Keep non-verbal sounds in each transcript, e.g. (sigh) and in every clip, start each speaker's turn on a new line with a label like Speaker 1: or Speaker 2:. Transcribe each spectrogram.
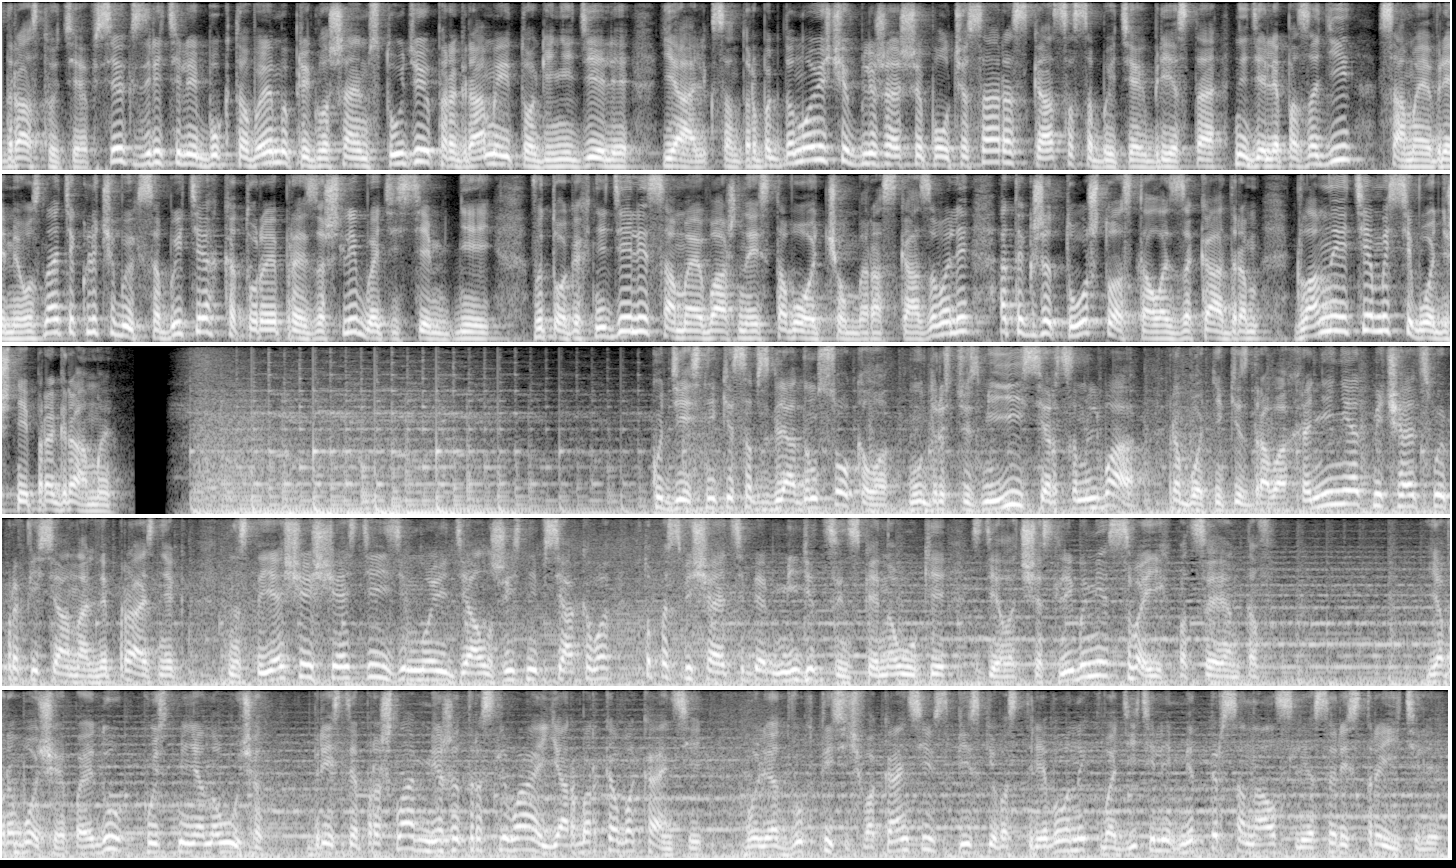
Speaker 1: Здравствуйте! Всех зрителей Бук ТВ мы приглашаем в студию программы «Итоги недели». Я Александр Богданович и в ближайшие полчаса рассказ о событиях Бреста. Неделя позади, самое время узнать о ключевых событиях, которые произошли в эти 7 дней. В итогах недели самое важное из того, о чем мы рассказывали, а также то, что осталось за кадром. Главные темы сегодняшней программы. Кудесники со взглядом сокола, мудростью змеи и сердцем льва. Работники здравоохранения отмечают свой профессиональный праздник. Настоящее счастье и земной идеал жизни всякого, кто посвящает себя медицинской науке, сделать счастливыми своих пациентов. Я в рабочее пойду, пусть меня научат. В Бресте прошла межотраслевая ярмарка вакансий. Более 2000 вакансий в списке востребованных водителей, медперсонал, слесари, строители.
